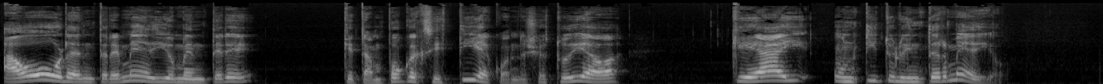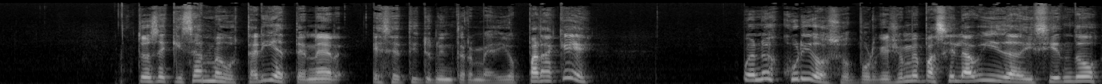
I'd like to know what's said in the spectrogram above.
Ahora, entre medio, me enteré, que tampoco existía cuando yo estudiaba, que hay un título intermedio. Entonces quizás me gustaría tener ese título intermedio. ¿Para qué? Bueno, es curioso, porque yo me pasé la vida diciendo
